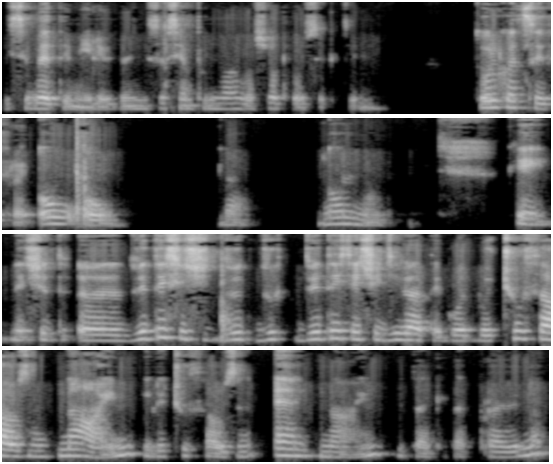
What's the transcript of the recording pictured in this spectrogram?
Если вы это имели в виду, не совсем понимаю ваш вопрос, Екатерина. Только цифрой. Оу, оу. Да, 0,0. Окей, значит, 2000, э, 2009 год будет 2009 или 2009, и так, и так правильно.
